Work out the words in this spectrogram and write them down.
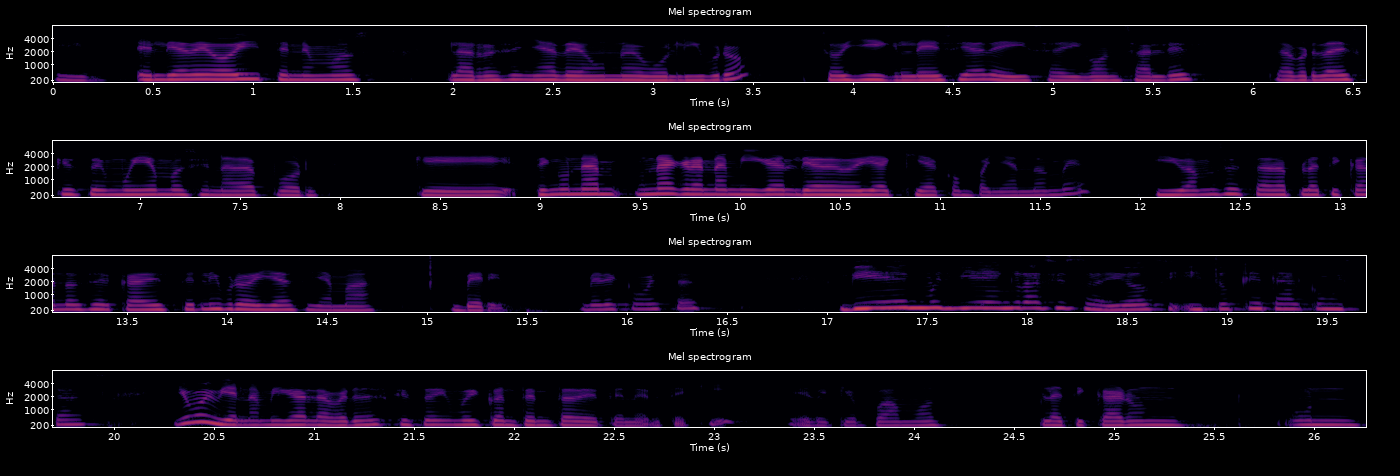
el día de hoy tenemos la reseña de un nuevo libro. Soy Iglesia de Isaí González. La verdad es que estoy muy emocionada porque tengo una, una gran amiga el día de hoy aquí acompañándome y vamos a estar platicando acerca de este libro. Ella se llama Bere. Bere, ¿cómo estás? Bien, muy bien, gracias a Dios. ¿Y tú qué tal? ¿Cómo estás? Yo muy bien, amiga. La verdad es que estoy muy contenta de tenerte aquí, el que podamos platicar un, un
